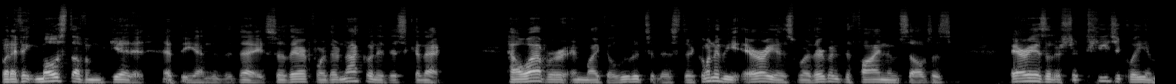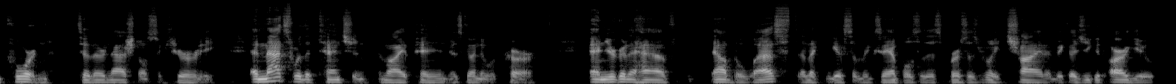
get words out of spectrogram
but I think most of them get it at the end of the day. So, therefore, they're not going to disconnect. However, and Mike alluded to this, there are going to be areas where they're going to define themselves as areas that are strategically important to their national security. And that's where the tension, in my opinion, is going to occur. And you're going to have now the West, and I can give some examples of this versus really China, because you could argue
